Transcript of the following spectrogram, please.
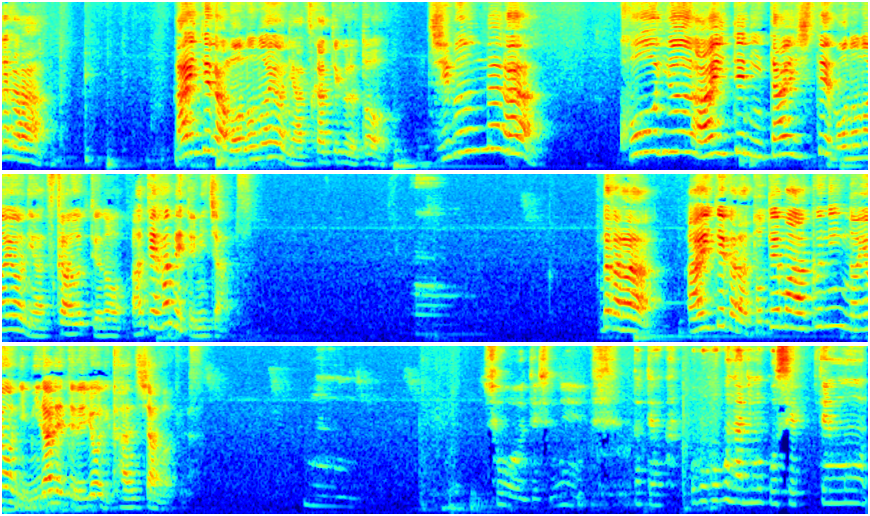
だから相手が物のように扱ってくると自分ならこういう相手に対して物のように扱うっていうのを当てはめてみちゃうんです。だから相手からとても悪人のように見られてるように感じちゃうわけです。うん、そうですね。だってほぼほぼ何もこう接点も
